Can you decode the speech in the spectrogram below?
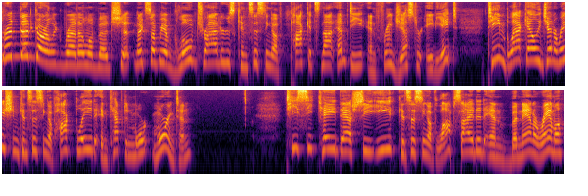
Red Dead Garlic Bread, I love that shit. Next up, we have Globetrotters, consisting of Pockets Not Empty and Free Jester 88. Team Black Alley Generation, consisting of Hawkblade and Captain Mor- Morrington. TCK-CE, E, consisting of Lopsided and Bananarama.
